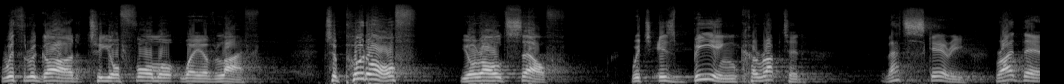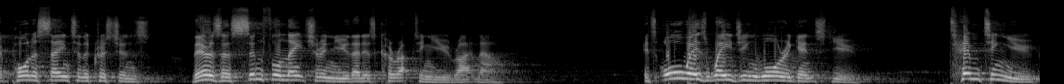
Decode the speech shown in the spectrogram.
with regard to your former way of life to put off your old self, which is being corrupted. That's scary. Right there, Paul is saying to the Christians, there is a sinful nature in you that is corrupting you right now. It's always waging war against you, tempting you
